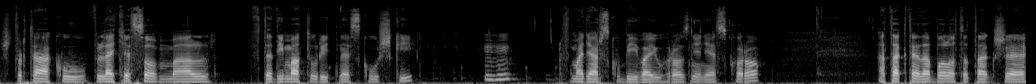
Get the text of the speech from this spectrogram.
v štvrtáku v lete som mal vtedy maturitné skúšky. Mm-hmm. V Maďarsku bývajú hrozne neskoro a tak teda bolo to tak, že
